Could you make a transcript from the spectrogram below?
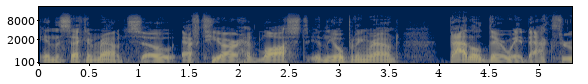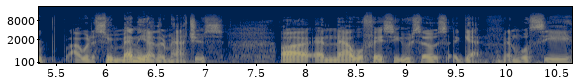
in the second round. So FTR had lost in the opening round, battled their way back through, I would assume, many other matches, uh, and now we'll face the Usos again, and we'll see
